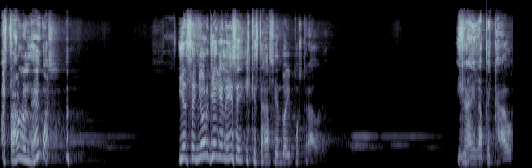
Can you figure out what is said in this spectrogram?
Hasta hablo en lenguas. Y el Señor llega y le dice, ¿y qué estás haciendo ahí postrado? Israel ha pecado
